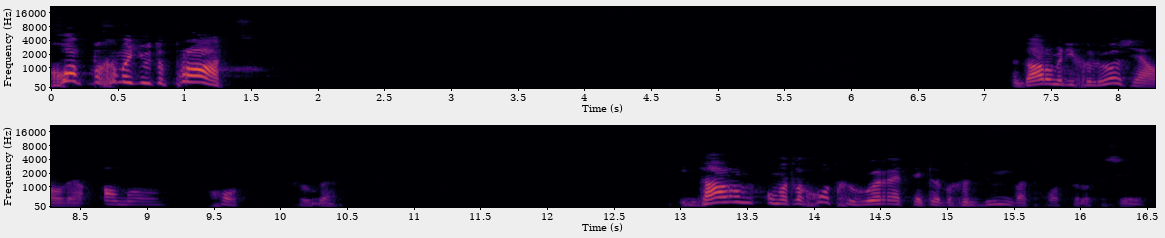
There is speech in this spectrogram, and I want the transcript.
God begin met jou te praat. En daarom het die geloofshelde almal God gehoor. En daarom omdat hulle God gehoor het, het hulle begin doen wat God vir hulle gesê het.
